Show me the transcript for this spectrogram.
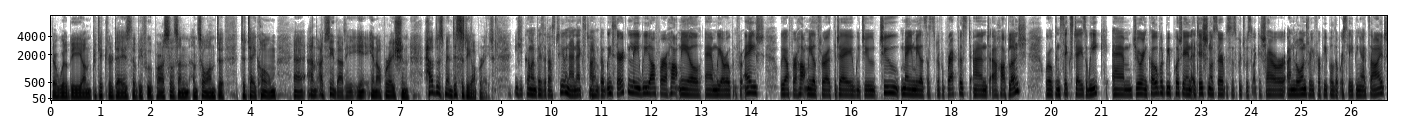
there will be on particular days, there'll be food parcels and, and so on to, to take home. Uh, and I've seen that in, in, operation. How does mendicity operate? You should come and visit us too now next time. Yeah. But we certainly, we offer a hot meal and we are open from eight. We offer a hot meal throughout the day. We do two main meals, that's sort of a breakfast and a hot lunch. We're open six days a week. Um, during COVID, we put in additional services, which was like a shower and laundry for people that were sleeping outside.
